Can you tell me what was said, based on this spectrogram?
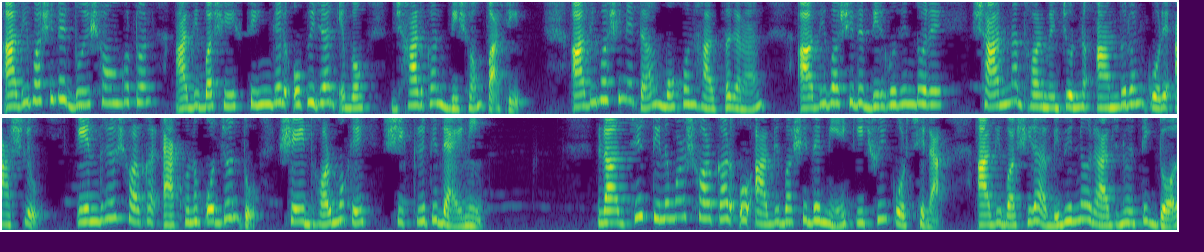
আদিবাসীদের দুই সংগঠন, আদিবাসী সিঙ্গেল অভিযান এবং ঝাড়খণ্ড দিশম পার্টি। আদিবাসী নেতা মোহন হাসদা জানান, আদিবাসীদের দীর্ঘদিন ধরে সান্না ধর্মের জন্য আন্দোলন করে আসলেও কেন্দ্রীয় সরকার এখনও পর্যন্ত সেই ধর্মকে স্বীকৃতি দেয়নি। রাজ্যের তৃণমূল সরকার ও আদিবাসীদের নিয়ে কিছুই করছে না। আদিবাসীরা বিভিন্ন রাজনৈতিক দল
